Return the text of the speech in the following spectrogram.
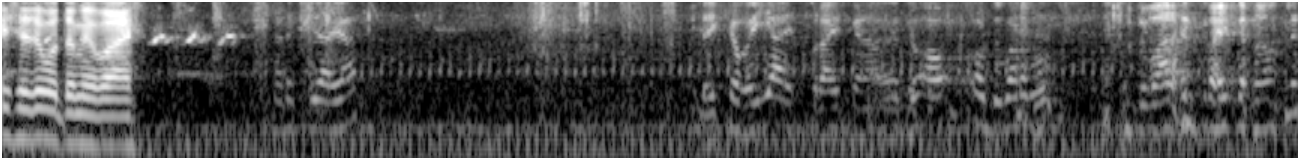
આ છે જુઓ તમે ભાઈ. હા કળાઈ પૂરી હો જો ભાઈ કાંઈ ઘટે નહીં હો ભાઈ વસૂલ વસૂલ વસૂલ અલે મસ્ત મજાની કરાય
